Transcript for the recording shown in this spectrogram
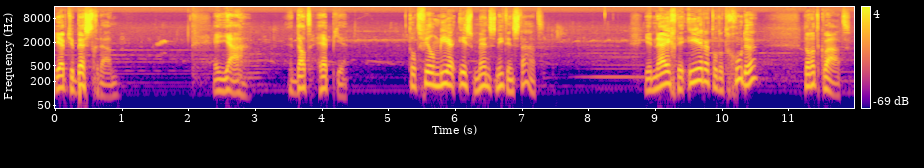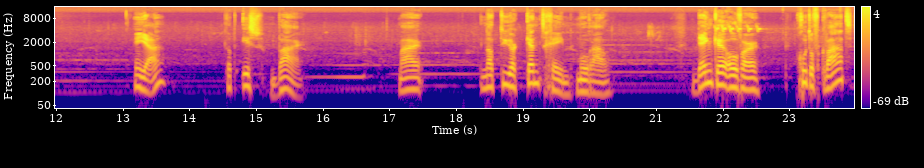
Je hebt je best gedaan. En ja, dat heb je. Tot veel meer is mens niet in staat. Je neigde eerder tot het goede dan het kwaad. En ja, dat is waar. Maar natuur kent geen moraal. Denken over goed of kwaad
